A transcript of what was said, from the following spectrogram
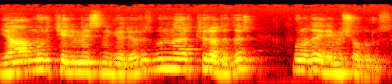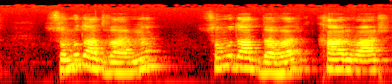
Yağmur kelimesini görüyoruz. Bunlar tür adıdır. Bunu da elemiş oluruz. Somut ad var mı? Somut ad da var. Kar var,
